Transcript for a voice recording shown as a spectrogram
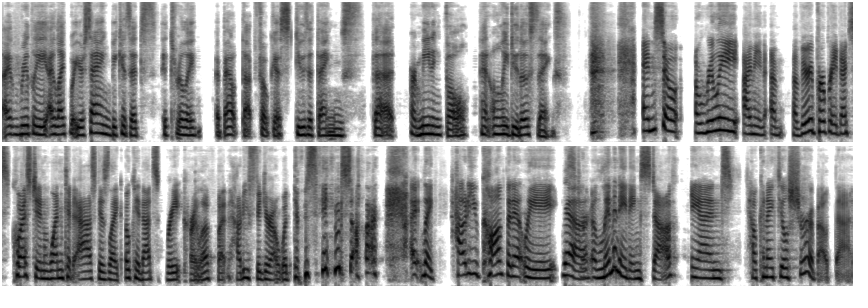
I really I like what you're saying because it's it's really about that focus. Do the things that are meaningful and only do those things. and so a really, I mean, a, a, very appropriate next question one could ask is like, okay, that's great, Carla, but how do you figure out what those things are? I, like, how do you confidently yeah. start eliminating stuff? And how can I feel sure about that?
